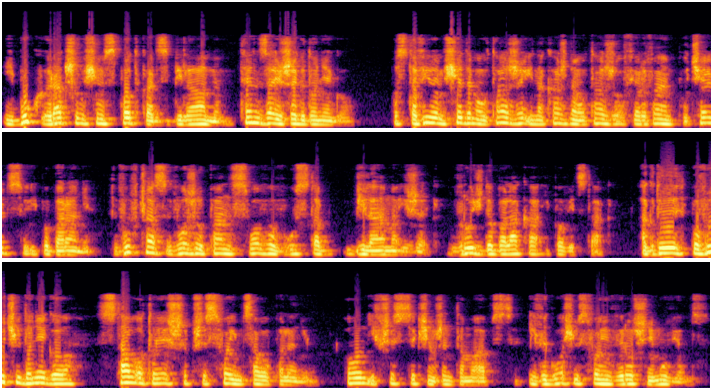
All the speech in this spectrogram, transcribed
I Bóg raczył się spotkać z Bilaamem. Ten zaś rzekł do niego. Postawiłem siedem ołtarzy i na każdym ołtarzu ofiarowałem po cielcu i po baranie. Wówczas włożył Pan słowo w usta Bilaama i rzekł. Wróć do Balaka i powiedz tak. A gdy powrócił do niego, stał oto jeszcze przy swoim całopaleniu. On i wszyscy książęta moabscy. I wygłosił swoim wyrocznie mówiąc.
